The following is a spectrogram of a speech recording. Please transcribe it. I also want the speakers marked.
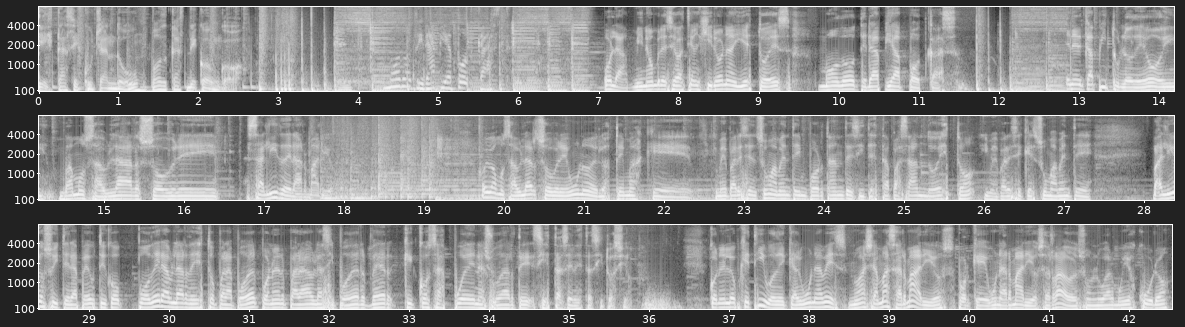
Speaker 1: Estás escuchando un podcast de Congo.
Speaker 2: Modo Terapia Podcast.
Speaker 3: Hola, mi nombre es Sebastián Girona y esto es Modo Terapia Podcast. En el capítulo de hoy vamos a hablar sobre salir del armario. Hoy vamos a hablar sobre uno de los temas que, que, me parecen sumamente importantes si te está pasando esto y me parece que es sumamente valioso y terapéutico poder hablar de esto para poder poner palabras y poder ver qué cosas pueden ayudarte si estás en esta situación. Con el objetivo de que alguna vez no haya más armarios, porque un armario cerrado es un lugar muy oscuro,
